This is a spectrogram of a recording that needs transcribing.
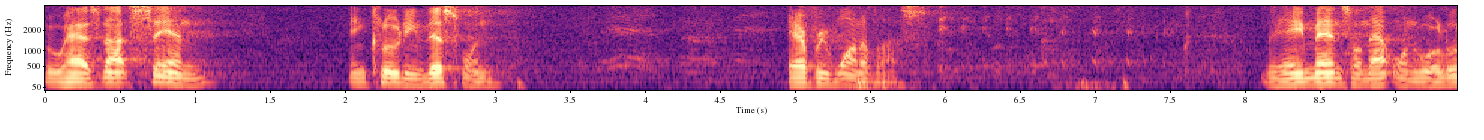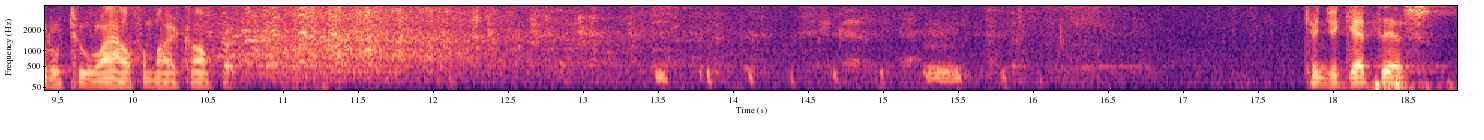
who has not sinned, including this one, every one of us. The amens on that one were a little too loud for my comfort. Can you get this?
